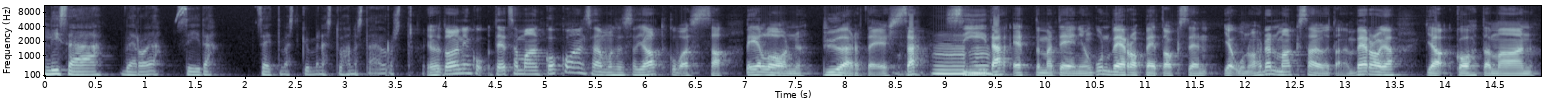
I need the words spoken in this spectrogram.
lisää veroja siitä 70 000 eurosta. Joo, toi niinku, teet sä, mä oon koko ajan semmoisessa jatkuvassa pelon pyörteessä mm-hmm. siitä, että mä teen jonkun veropetoksen ja unohdan maksaa jotain veroja ja kohta mä oon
